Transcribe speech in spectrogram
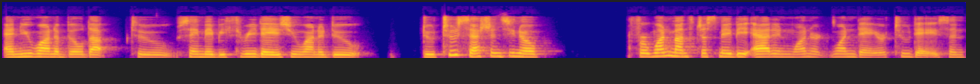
and you want to build up to say maybe three days, you want to do do two sessions, you know, for one month, just maybe add in one or one day or two days and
